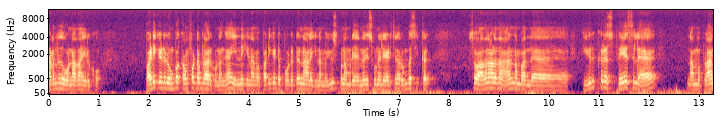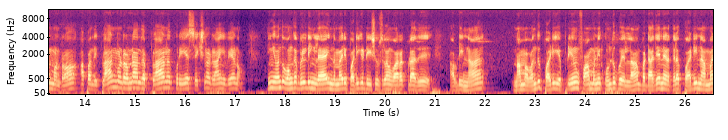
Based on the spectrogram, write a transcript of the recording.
நடந்தது ஒன்றா தான் இருக்கும். படிக்கட்டு ரொம்ப கம்ஃபர்டபுளாக இருக்கணுங்க. இன்றைக்கி நம்ம படிக்கட்டை போட்டுட்டு நாளைக்கு நம்ம யூஸ் பண்ண முடியாத மாதிரி சூழ்நிலை ஆகிடுச்சுன்னா ரொம்ப சிக்கல். ஸோ அதனால தான் நம்ம அந்த இருக்கிற ஸ்பேஸில் நம்ம பிளான் பண்ணுறோம் அப்போ அந்த பிளான் பண்ணுறோம்னா அந்த பிளானுக்குரிய செக்ஷனல் டிராயிங் வேணும். நீங்கள் வந்து உங்கள் பில்டிங்கில் இந்த மாதிரி படிக்கட்டு இஷ்யூஸ்லாம் வரக்கூடாது அப்படின்னா நம்ம வந்து படி எப்படியும் ஃபார்ம் பண்ணி கொண்டு போயிடலாம். பட் அதே நேரத்தில் படி நம்ம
